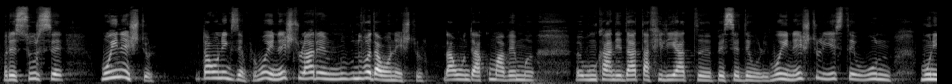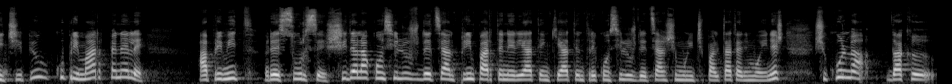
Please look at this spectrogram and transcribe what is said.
resurse Moineștiul, Dau un exemplu. Moineștiul are, nu, nu vă dau Oneștiul, da, unde acum avem uh, un candidat afiliat uh, PSD-ului. Moineștiul este un municipiu cu primar PNL. A primit resurse și de la Consiliul Județean prin parteneriate încheiate între Consiliul Județean și Municipalitatea din Moinești și culmea, dacă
